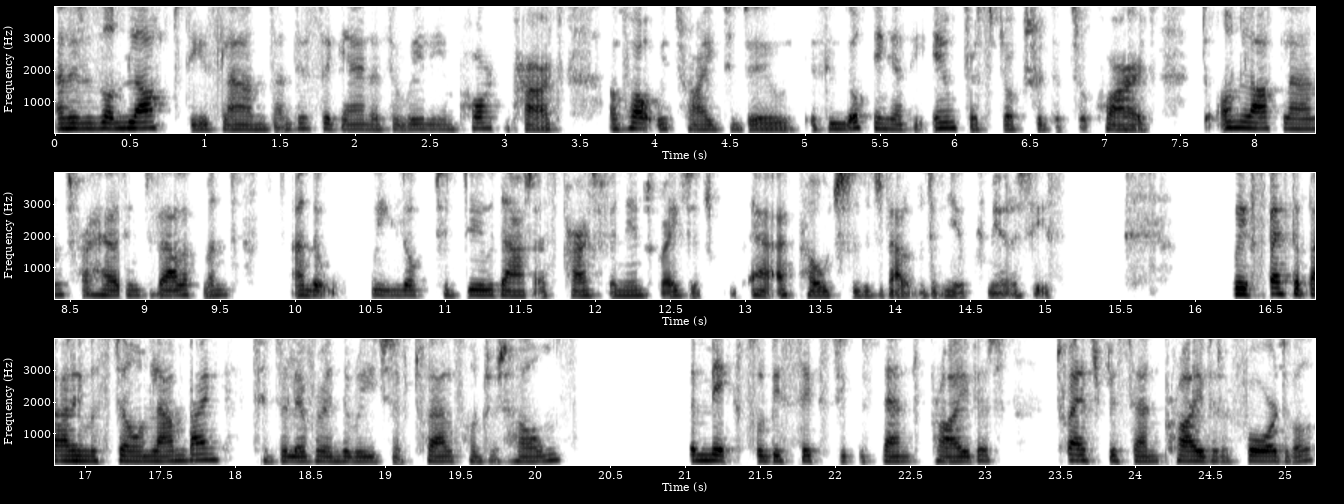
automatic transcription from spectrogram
And it has unlocked these lands. And this, again, is a really important part of what we try to do, is looking at the infrastructure that's required to unlock lands for housing development and that we look to do that as part of an integrated uh, approach to the development of new communities. We expect the Ballymastone Land Bank to deliver in the region of 1,200 homes. The mix will be 60% private 20% private affordable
